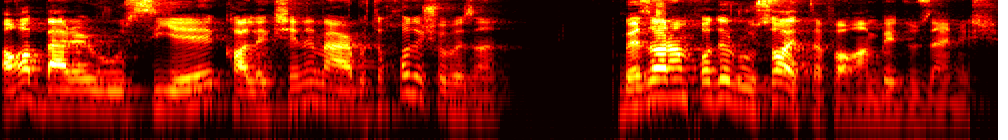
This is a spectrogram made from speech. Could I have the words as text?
آقا برای روسیه collection مربوط خودشو بزن. بذارم خود روسا اتفاقا بدوزنش.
